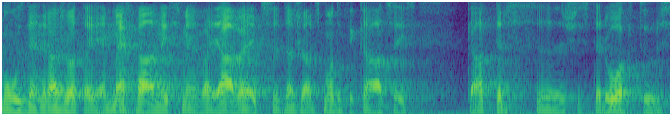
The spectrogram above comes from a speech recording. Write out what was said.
mūsdienu ražotajiem mehānismiem vai jāveic dažādas modifikācijas. Katrs uh, šis rokturs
